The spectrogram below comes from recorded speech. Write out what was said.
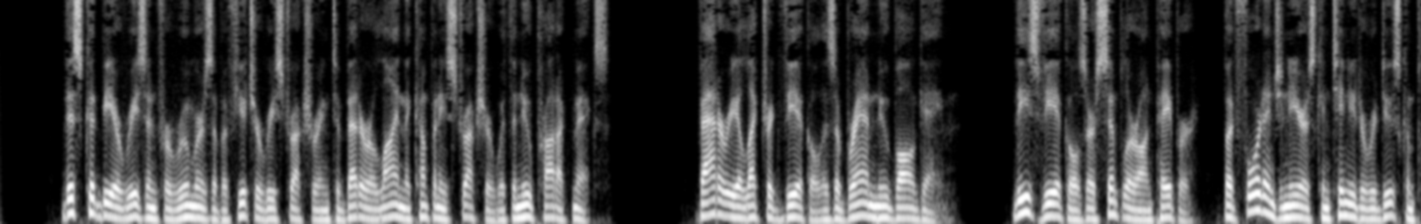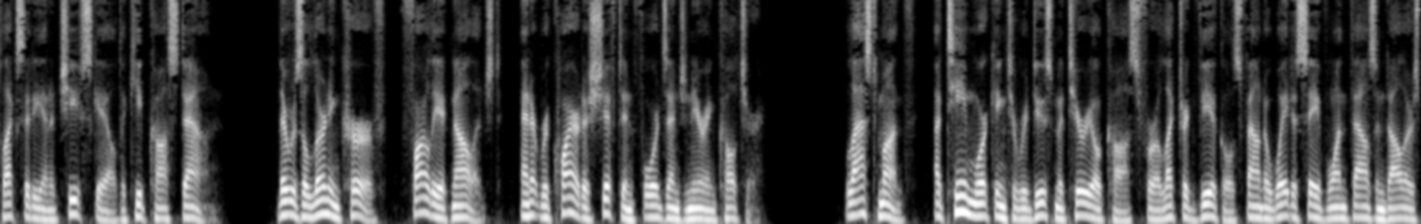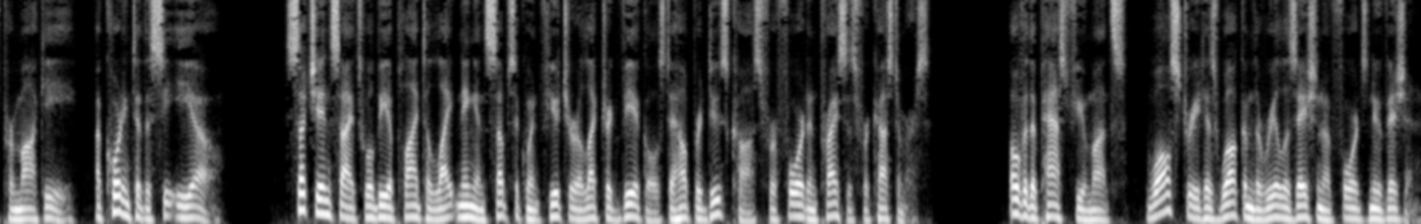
This could be a reason for rumors of a future restructuring to better align the company's structure with the new product mix. Battery electric vehicle is a brand new ball game. These vehicles are simpler on paper, but Ford engineers continue to reduce complexity and achieve scale to keep costs down. There was a learning curve, Farley acknowledged, and it required a shift in Ford's engineering culture. Last month, a team working to reduce material costs for electric vehicles found a way to save $1,000 per Mach E, according to the CEO. Such insights will be applied to Lightning and subsequent future electric vehicles to help reduce costs for Ford and prices for customers. Over the past few months, Wall Street has welcomed the realization of Ford's new vision.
